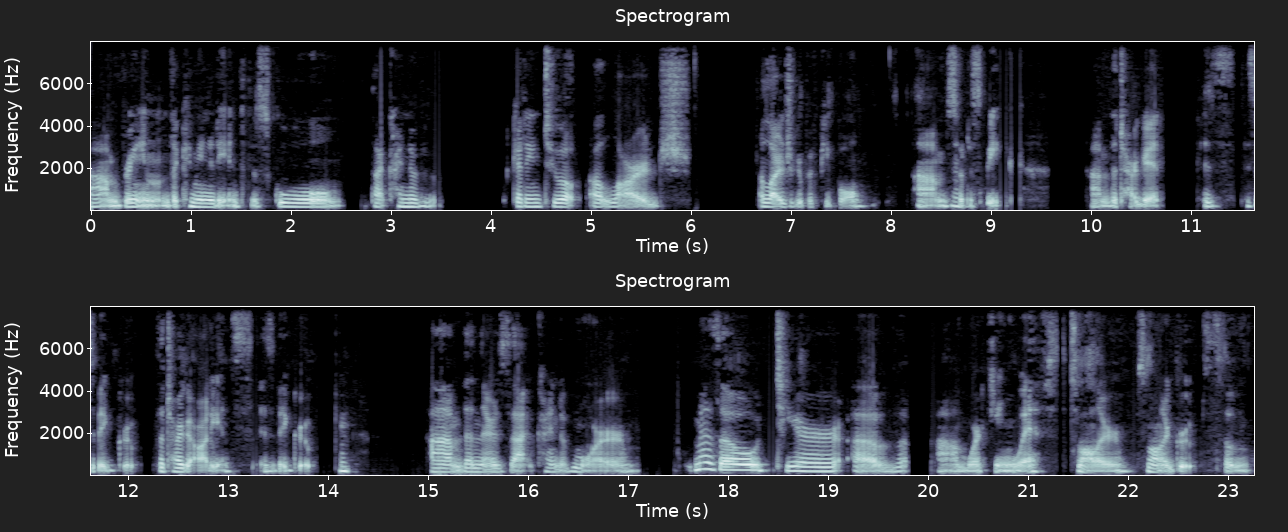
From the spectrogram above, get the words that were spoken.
um, bringing the community into the school, that kind of getting to a, a large a large group of people, um, so mm-hmm. to speak. Um, the target is is a big group. The target audience is a big group. Mm-hmm. Um, then there's that kind of more meso tier of um, working with smaller smaller groups. So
